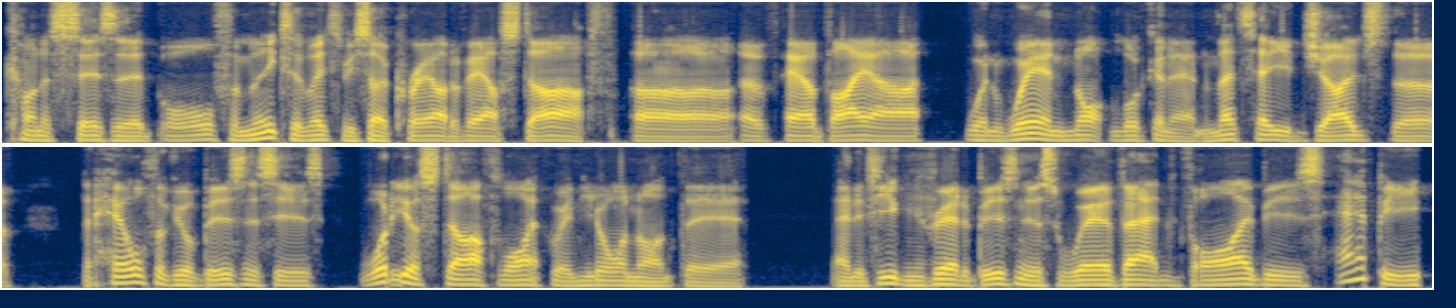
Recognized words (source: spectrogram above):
kind of says it all for me because it makes me so proud of our staff, uh, of how they are when we're not looking at them. That's how you judge the the health of your business is what are your staff like when you're not there? And if you can create a business where that vibe is happy,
